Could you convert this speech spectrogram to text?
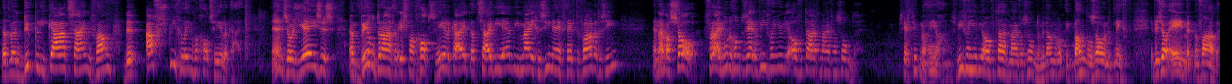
Dat we een duplicaat zijn van de afspiegeling van Gods heerlijkheid. zoals Jezus een beelddrager is van Gods heerlijkheid, dat zei hij, wie mij gezien heeft, heeft de Vader gezien. En hij was zo vrijmoedig om te zeggen, wie van jullie overtuigt mij van zonde? Zegt u ook nog in Johannes. Wie van jullie overtuigt mij van zonde? Met andere woorden, ik wandel zo in het licht. Ik ben zo één met mijn vader.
